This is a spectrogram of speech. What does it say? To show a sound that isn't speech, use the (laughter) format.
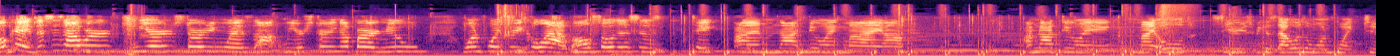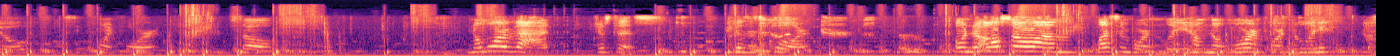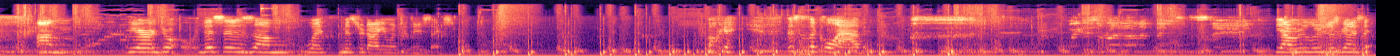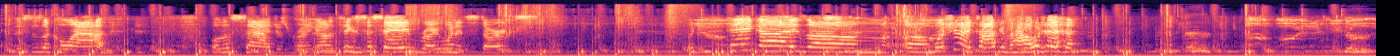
Okay, this is our. We are starting with. Uh, we are starting up our new 1.3 collab. Also, this is take. I'm not doing my. Um. I'm not doing my old series because that was a 1.2.4. So no more of that. Just this because it's cooler. Oh, and also, um, less importantly, um, (laughs) no, more importantly, (laughs) um, we are. This is um with Mr. Doggy One Two Three Six. Okay, this is a collab. Yeah, we were just gonna say this is a collab. Well, that's sad. Just running out of things to say right when it starts. Like, hey guys, um, um, what should I talk about? (laughs)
